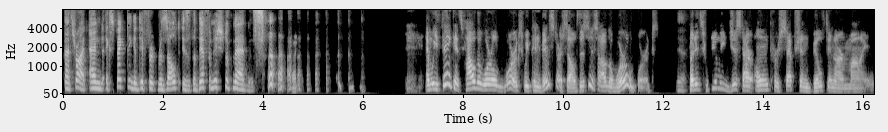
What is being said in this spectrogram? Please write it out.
That's right. And expecting a different result is the definition of madness. and we think it's how the world works. We've convinced ourselves this is how the world works. Yeah. But it's really just our own perception built in our mind.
